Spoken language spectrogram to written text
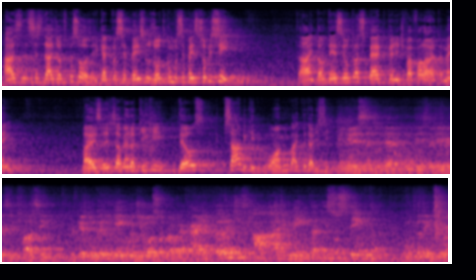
às necessidades de outras pessoas. Ele quer que você pense nos outros como você pensa sobre si. Tá? Então tem esse outro aspecto que a gente vai falar também. Mas a gente está vendo aqui que Deus sabe que o homem vai cuidar de si. Interessante até no contexto daquele versículo que fala assim, porque nunca ninguém odiou a sua própria carne, antes a alimenta e sustenta, como também o Senhor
